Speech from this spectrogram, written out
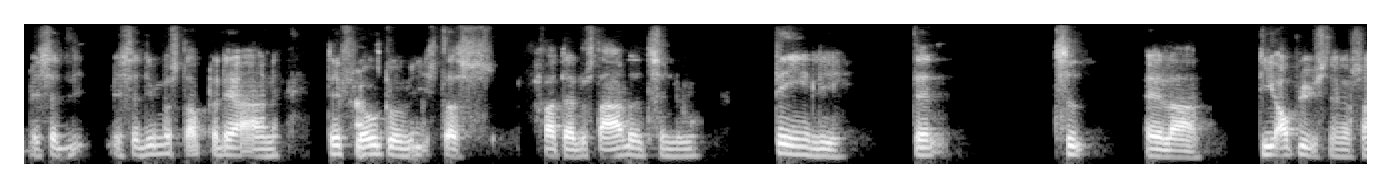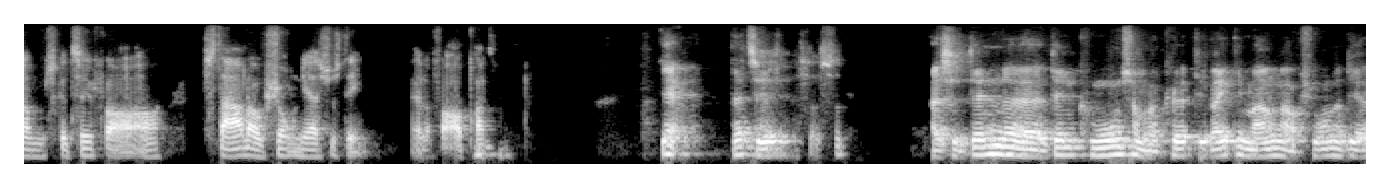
hvis, jeg, hvis jeg lige må stoppe dig der, Arne. Det flow, du har vist os fra da du startede til nu, det er egentlig den tid, eller de oplysninger, som skal til for at starte auktionen i jeres system, eller for at oprette den. Ja, that's it. Så, så... Altså den, øh, den kommune, som har kørt de rigtig mange auktioner der,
